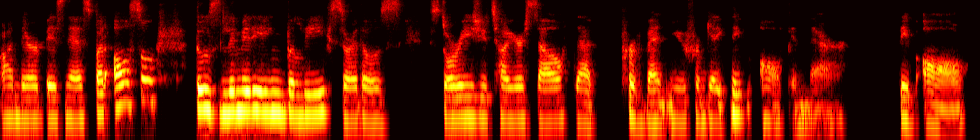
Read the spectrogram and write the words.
on their business, but also those limiting beliefs or those stories you tell yourself that prevent you from getting, they've all been there. They've all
